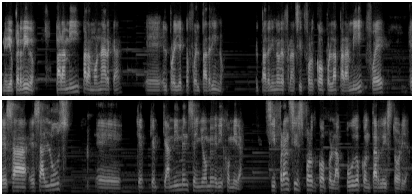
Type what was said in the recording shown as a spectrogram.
medio perdido. Para mí, para Monarca, eh, el proyecto fue El Padrino. El Padrino de Francis Ford Coppola, para mí fue esa, esa luz eh, que, que, a mí me enseñó, me dijo, mira, si Francis Ford Coppola pudo contar la historia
